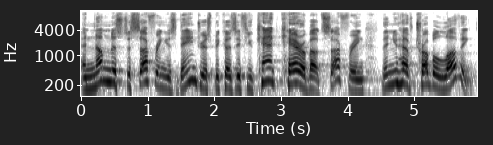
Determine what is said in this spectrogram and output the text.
And numbness to suffering is dangerous because if you can't care about suffering, then you have trouble loving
